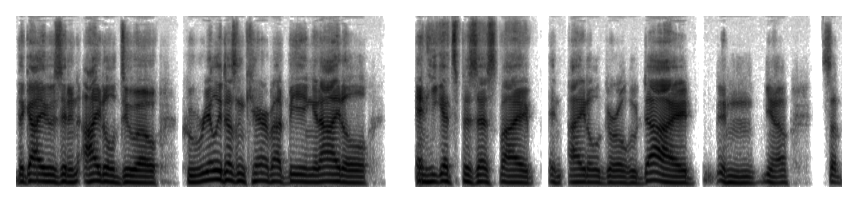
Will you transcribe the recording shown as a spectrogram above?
the guy who's in an idol duo who really doesn't care about being an idol, and he gets possessed by an idol girl who died, and, you know, so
